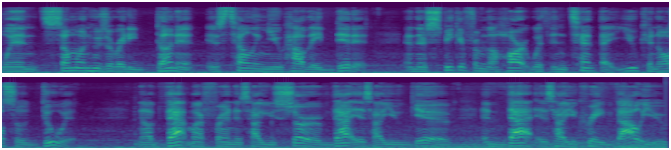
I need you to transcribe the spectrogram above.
when someone who's already done it is telling you how they did it. And they're speaking from the heart with intent that you can also do it. Now that, my friend, is how you serve. That is how you give. And that is how you create value.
